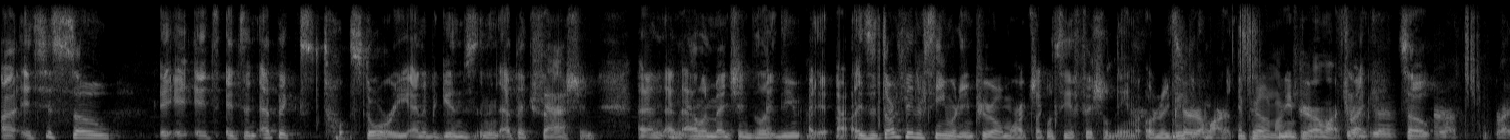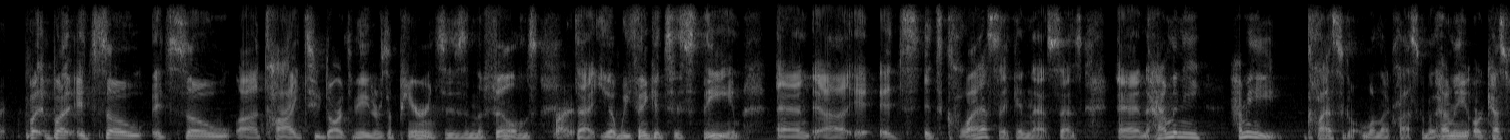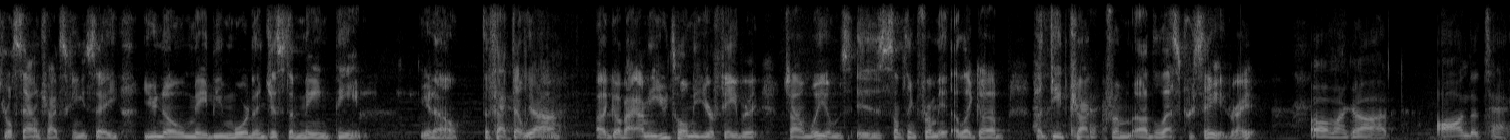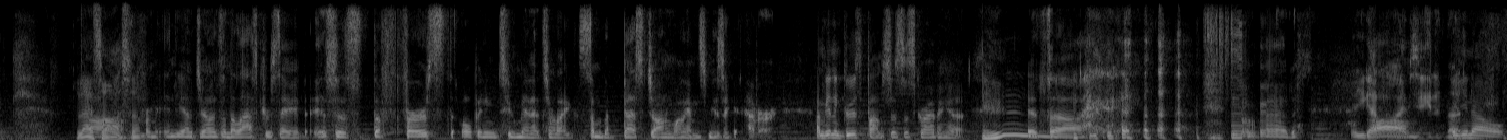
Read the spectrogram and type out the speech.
uh, it's just so it, it's it's an epic st- story, and it begins in an epic fashion. And and mm-hmm. Alan mentioned the, the uh, is it Darth Vader theme or the Imperial March? Like, what's the official name? Or the Imperial March. Imperial March. The Imperial March, right? So right. But but it's so it's so uh, tied to Darth Vader's appearances in the films right. that you know we think it's his theme, and uh, it, it's it's classic in that sense. And how many how many classical well not classical but how many orchestral soundtracks can you say you know maybe more than just the main theme you know the fact that we yeah. uh, go back. I mean, you told me your favorite John Williams is something from like a, a deep track from uh, the Last Crusade, right? Oh my God, on the tank. That's um, awesome. From Indiana Jones and the Last Crusade. It's just the first opening two minutes are like some of the best John Williams music ever. I'm getting goosebumps just describing it. It's uh, so good. You got Um, but, you know,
